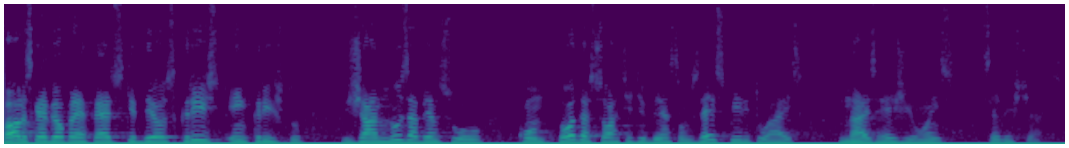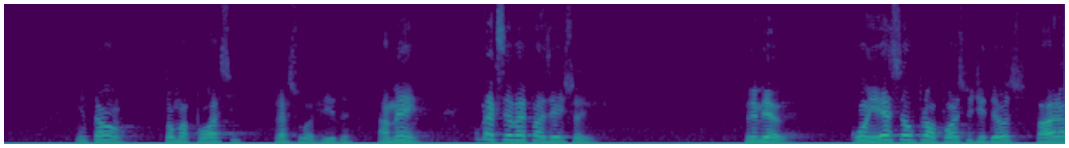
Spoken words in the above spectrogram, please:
Paulo escreveu para Efésios que Deus, Cristo, em Cristo, já nos abençoou com toda sorte de bênçãos espirituais nas regiões celestiais. Então, toma posse para a sua vida. Amém? Como é que você vai fazer isso aí? Primeiro, conheça o propósito de Deus para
